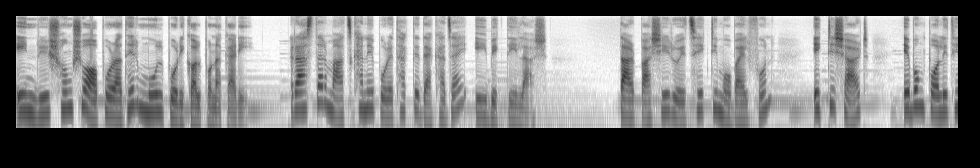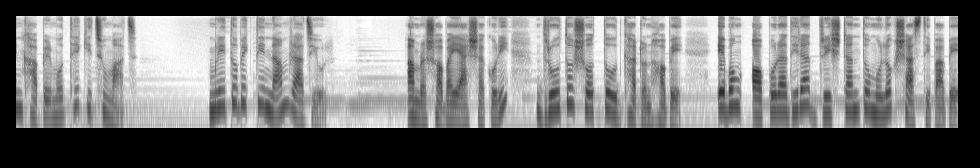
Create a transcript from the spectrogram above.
এই নৃশংস অপরাধের মূল পরিকল্পনাকারী। রাস্তার মাঝখানে পড়ে থাকতে দেখা যায় এই ব্যক্তির লাশ। তার পাশেই রয়েছে একটি মোবাইল ফোন, একটি শার্ট এবং পলিথিন খাপের মধ্যে কিছু মাছ। মৃত ব্যক্তির নাম রাজিউল। আমরা সবাই আশা করি দ্রুত সত্য উদ্ঘাটন হবে এবং অপরাধীরা দৃষ্টান্তমূলক শাস্তি পাবে।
